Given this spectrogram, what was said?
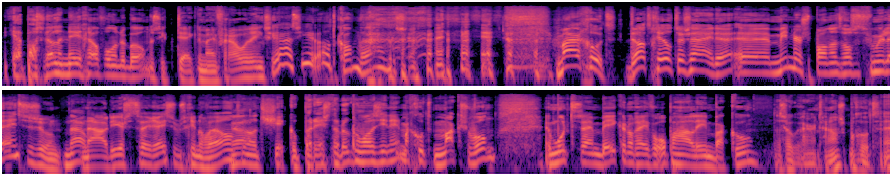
Ja, pas wel een 911 onder de boom. Dus ik tagde mijn vrouw en denk ja, zie je wel, het kan wel. Dus, maar goed, dat geheel terzijde. Uh, minder spannend was het Formule 1 seizoen. Nou. nou, de eerste twee races misschien nog wel. Ja. Toen had Checo Perez er ook nog wel eens in. Maar goed, Max won. Hij moet zijn beker nog even ophalen in Baku. Dat is ook raar trouwens, maar goed. Uh,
